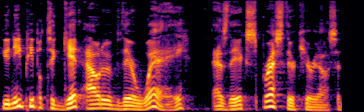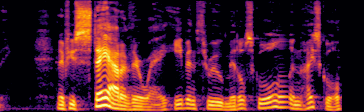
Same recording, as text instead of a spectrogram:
You need people to get out of their way as they express their curiosity. And if you stay out of their way, even through middle school and high school,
